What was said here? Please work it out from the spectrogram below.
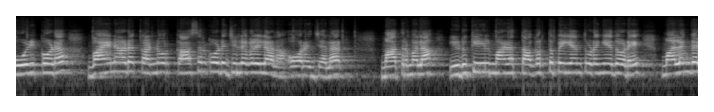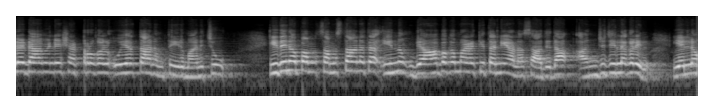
കോഴിക്കോട് വയനാട് കണ്ണൂർ കാസർഗോഡ് ജില്ലകളിലാണ് ഓറഞ്ച് അലർട്ട്. മാത്രമല്ല ഇടുക്കിയിൽ മഴ തകർത്തു പെയ്യാൻ തുടങ്ങിയതോടെ മലങ്കര ഡാമിന്റെ ഷട്ടറുകൾ ഉയർത്താനും തീരുമാനിച്ചു. ഇതിനൊപ്പം സംസ്ഥാനത്ത് ഇന്നും വ്യാപക മഴയ്ക്ക് തന്നെയാണ് സാധ്യത. അഞ്ചു ജില്ലകളിൽ യെല്ലോ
